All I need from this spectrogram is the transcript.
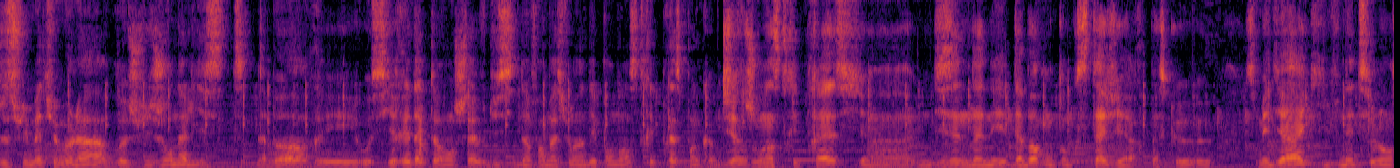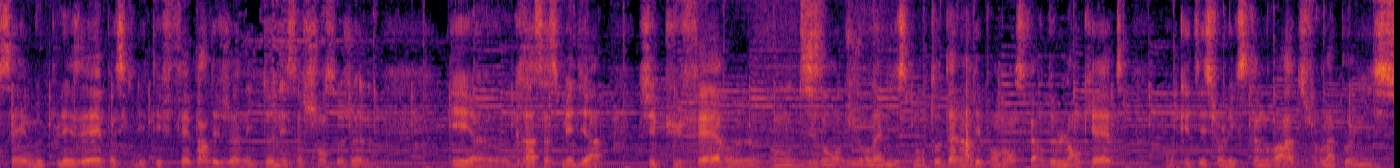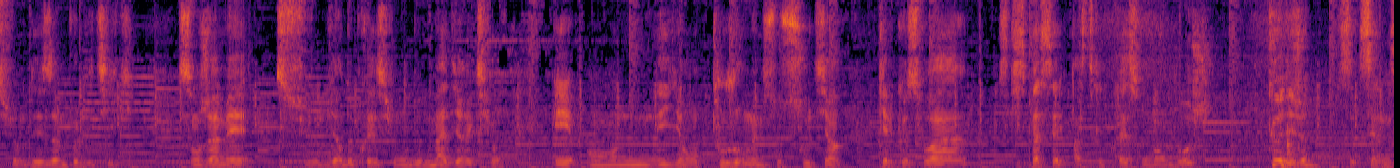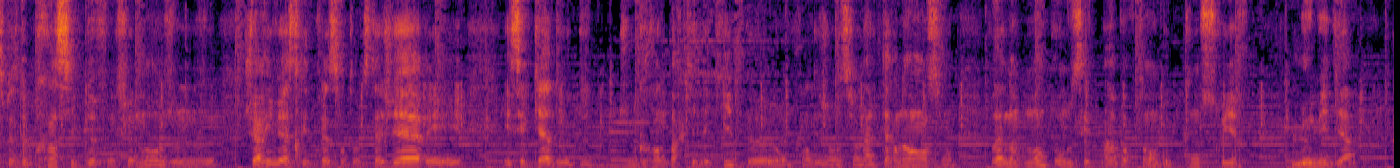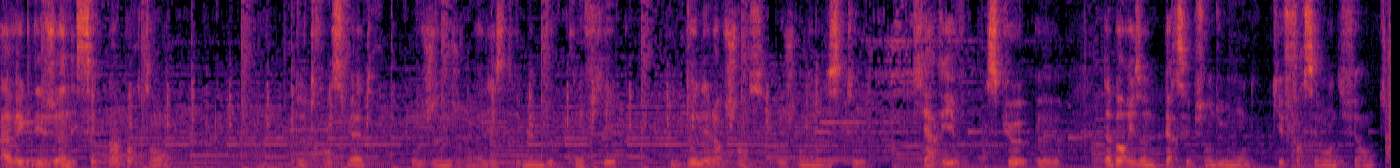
Je suis Mathieu Mollard, je suis journaliste d'abord et aussi rédacteur en chef du site d'information indépendant streetpress.com. J'ai rejoint Streetpress il y a une dizaine d'années, d'abord en tant que stagiaire parce que ce média qui venait de se lancer me plaisait parce qu'il était fait par des jeunes et donnait sa chance aux jeunes. Et euh, grâce à ce média, j'ai pu faire euh, pendant dix ans du journalisme en totale indépendance, faire de l'enquête, enquêter sur l'extrême droite, sur la police, sur des hommes politiques, sans jamais subir de pression de ma direction et en ayant toujours même son soutien, quel que soit ce qui se passait. À Street Press, on embauche que des jeunes. C'est une espèce de principe de fonctionnement. Je, suis arrivé à Street Press en tant que stagiaire et, c'est le cas d'une grande partie de l'équipe. Euh, on prend des gens aussi en alternance. vraiment, pour nous, c'est important de construire le média avec des jeunes. C'est important de transmettre aux jeunes journalistes et même de confier, de donner leur chance aux journalistes qui arrivent parce que euh, d'abord ils ont une perception du monde qui est forcément différente.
